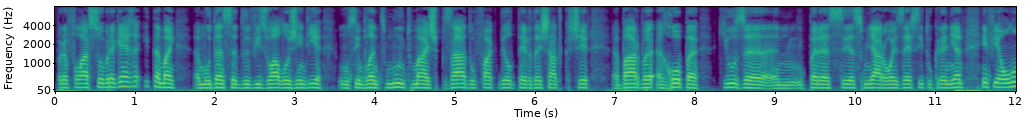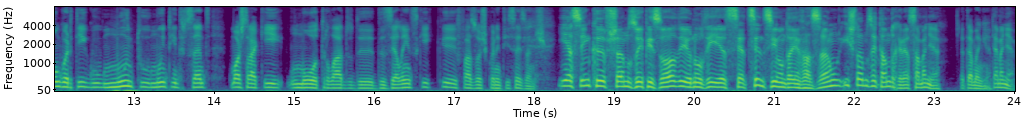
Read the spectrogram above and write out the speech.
para falar sobre a guerra e também a mudança de visual hoje em dia, um semblante muito mais pesado, o facto dele ter deixado de crescer a barba, a roupa que usa um, para se assemelhar ao exército ucraniano. Enfim, é um longo artigo muito, muito interessante que mostra aqui um outro lado de, de Zelensky, que faz hoje 46 anos. E é assim que fechamos o episódio no dia 701 da invasão e estamos então de regresso amanhã. Até amanhã. Até amanhã.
